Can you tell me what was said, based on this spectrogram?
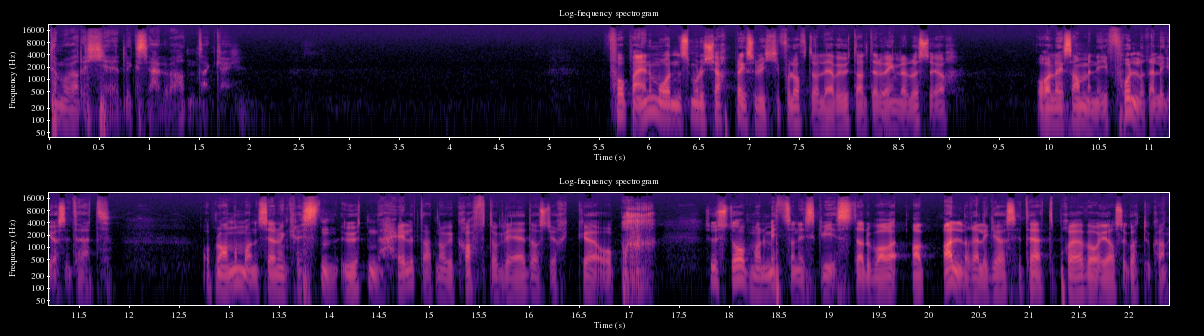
Det må være det kjedeligste i hele verden, tenker jeg. For på ene måten så må du skjerpe deg så du ikke får lov til å leve ut alt det du egentlig har lyst til å gjøre. Og holde deg sammen i full religiøsitet. Og på den andre måten så er du en kristen uten hele tatt noe kraft og glede og styrke. og prr, så du står på en måte midt sånn i skvis, der du bare av all religiøsitet prøver å gjøre så godt du kan.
